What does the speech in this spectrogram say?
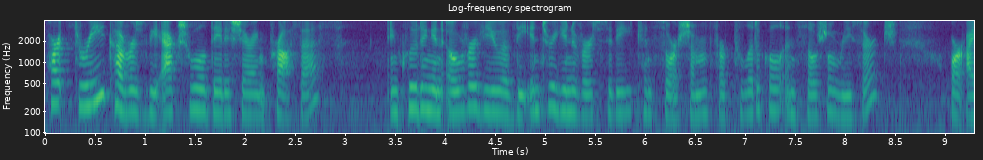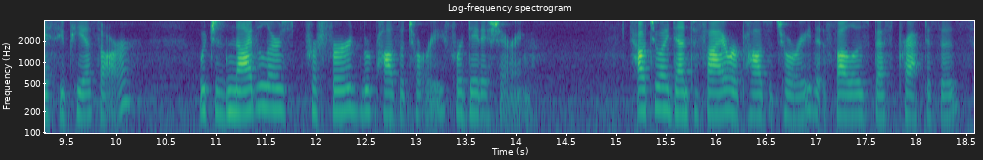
Part 3 covers the actual data sharing process, including an overview of the Inter-University Consortium for Political and Social Research, or ICPSR, which is NIDILRR's preferred repository for data sharing, how to identify a repository that follows best practices,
